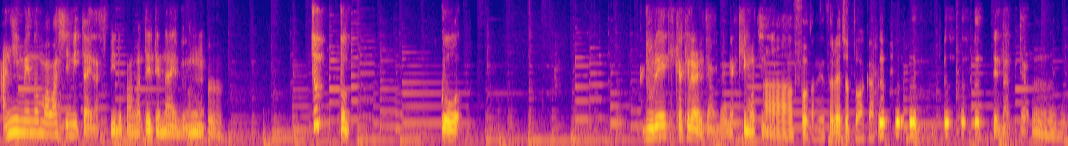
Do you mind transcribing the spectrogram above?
アニメの回しみたいなスピード感が出てない分、うん。ちょっと、こう、ブレーキかけられちゃうんだよね、気持ちに。ああ、そうだね。それはちょっとわかう、る。う、う、う、う、うってなっちゃう。うん。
